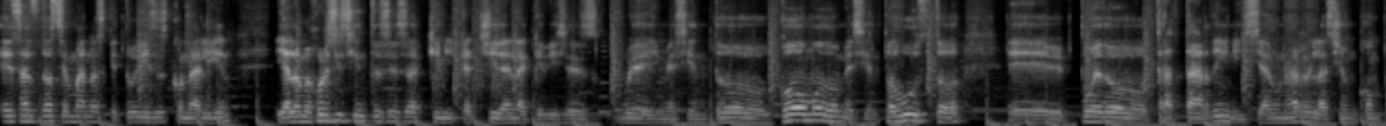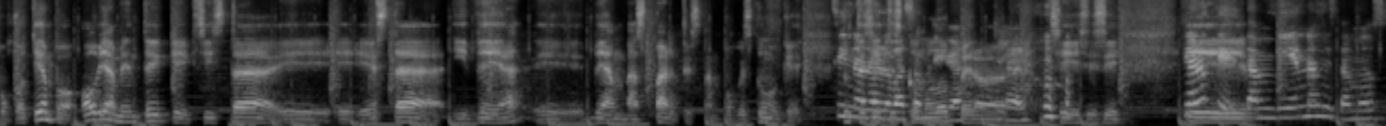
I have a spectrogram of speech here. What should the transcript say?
esas dos semanas que tú dices con alguien y a lo mejor si sientes esa química chida en la que dices, güey, me siento cómodo, me siento a gusto, eh, puedo tratar de iniciar una relación con poco tiempo. Obviamente que exista eh, eh, esta idea de ambas partes, tampoco es como que tú te sientes cómodo, pero sí, sí, sí. Claro que también nos estamos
